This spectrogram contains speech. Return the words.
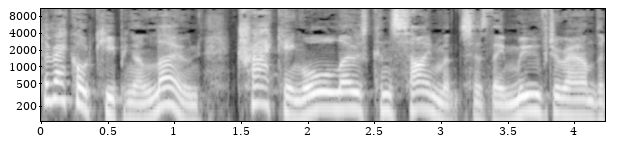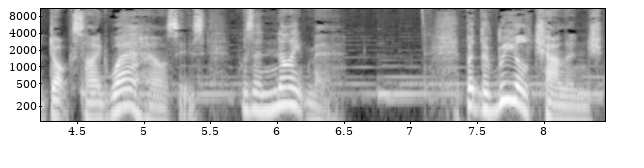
The record keeping alone, tracking all those consignments as they moved around the dockside warehouses, was a nightmare. But the real challenge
